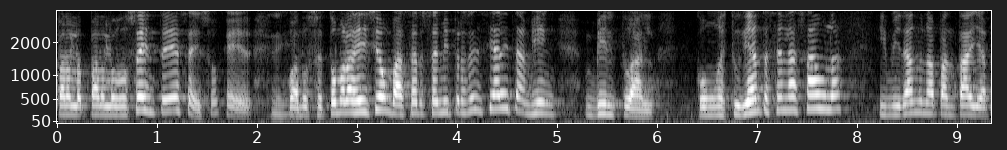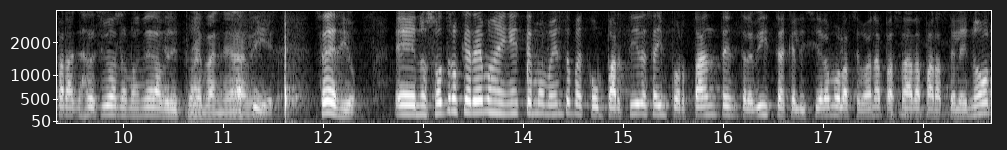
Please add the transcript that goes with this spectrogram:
para, los docentes es eso, que cuando se toma la decisión va a ser semipresencial y también virtual con estudiantes en las aulas y mirando una pantalla para que reciban de manera virtual. De manera Así virtual. es. Sergio, eh, nosotros queremos en este momento pues, compartir esa importante entrevista que le hiciéramos la semana pasada para Telenor,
